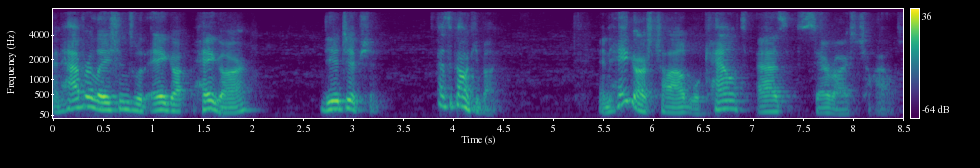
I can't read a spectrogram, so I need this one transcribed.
and have relations with Hagar, the Egyptian, as a concubine. And Hagar's child will count as Sarai's child.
